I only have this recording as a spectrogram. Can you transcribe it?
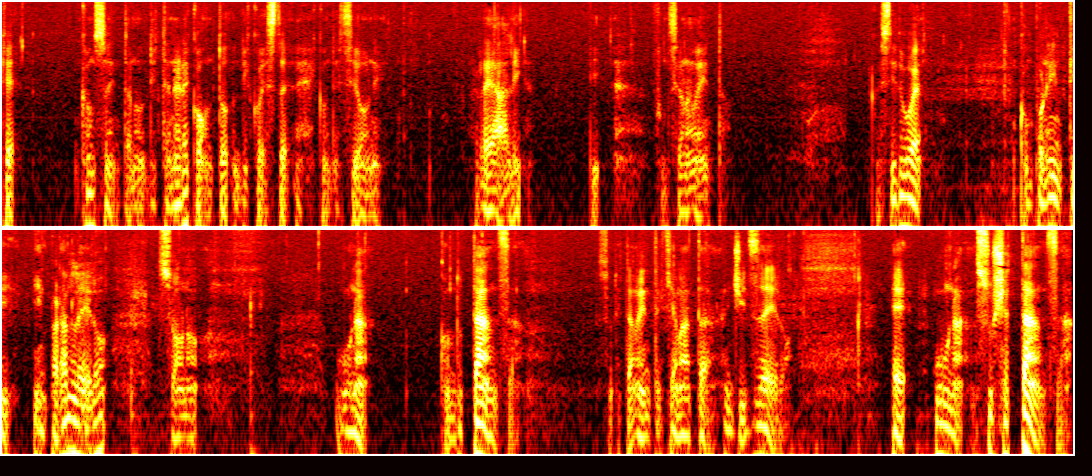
che consentano di tenere conto di queste eh, condizioni reali di funzionamento. Questi due componenti in parallelo sono una conduttanza solitamente chiamata G0 e una suscettanza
